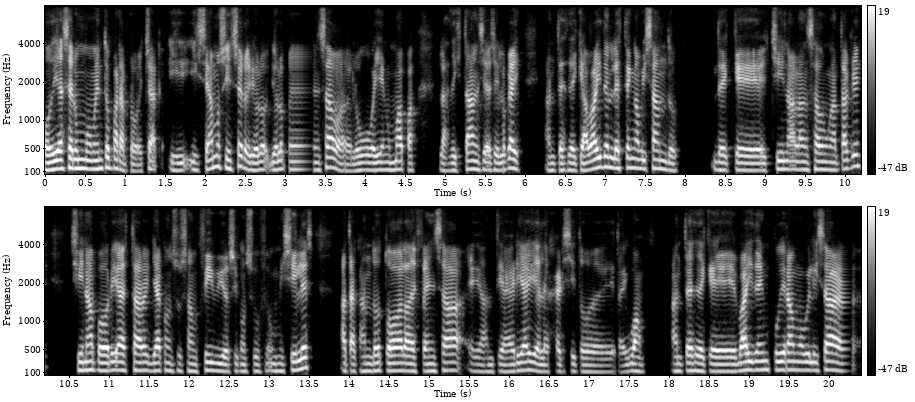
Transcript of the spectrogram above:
podía ser un momento para aprovechar. Y, seamos sinceros, yo lo, yo lo, pensaba, luego veía en un mapa las distancias y lo que hay. Antes de que a Biden le estén avisando de que China ha lanzado un ataque, China podría estar ya con sus anfibios y con sus misiles atacando toda la defensa eh, antiaérea y el ejército de Taiwán. Antes de que Biden pudiera movilizar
